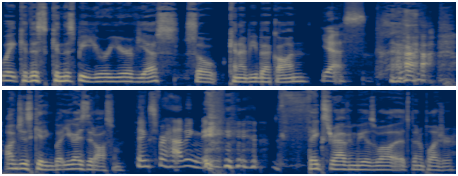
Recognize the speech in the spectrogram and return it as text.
Wait, can this can this be your year of yes? So can I be back on? Yes. I'm just kidding, but you guys did awesome. Thanks for having me. Thanks for having me as well. It's been a pleasure.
